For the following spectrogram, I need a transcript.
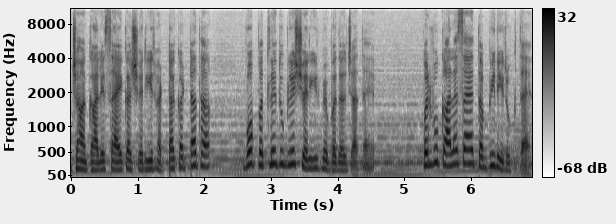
जहाँ काले साय का शरीर हट्टा कट्टा था वो पतले दुबले शरीर में बदल जाता है। पर वो काला साया तब भी नहीं रुकता है।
